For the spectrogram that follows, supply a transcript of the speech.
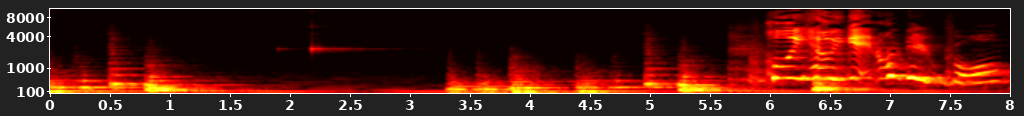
The hell you getting on there for?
